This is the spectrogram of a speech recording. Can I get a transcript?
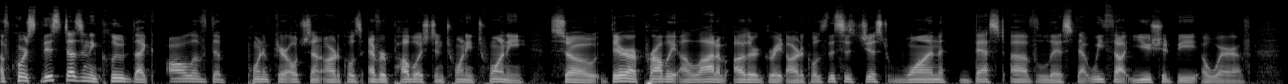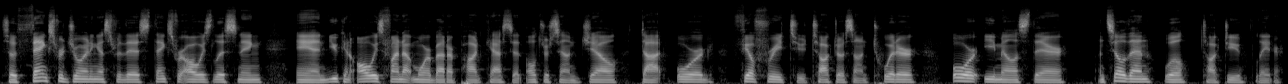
of course, this doesn't include like all of the point of care ultrasound articles ever published in 2020. So there are probably a lot of other great articles. This is just one best of list that we thought you should be aware of. So thanks for joining us for this. Thanks for always listening. And you can always find out more about our podcast at ultrasoundgel.org. Feel free to talk to us on Twitter or email us there. Until then, we'll talk to you later.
